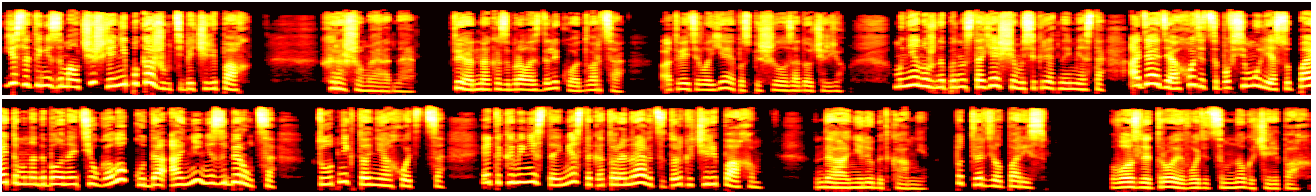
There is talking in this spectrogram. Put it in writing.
Если ты не замолчишь, я не покажу тебе черепах!» «Хорошо, моя родная. Ты, однако, забралась далеко от дворца», — ответила я и поспешила за дочерью. «Мне нужно по-настоящему секретное место, а дядя охотится по всему лесу, поэтому надо было найти уголок, куда они не заберутся. Тут никто не охотится. Это каменистое место, которое нравится только черепахам». «Да, они любят камни», — подтвердил Парис. Возле Трои водится много черепах.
